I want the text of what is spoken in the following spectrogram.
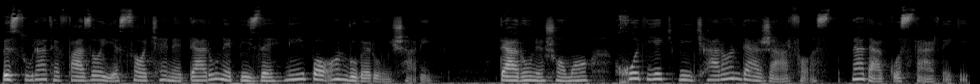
به صورت فضای ساکن درون بیذهنی با آن روبرو می شوید. درون شما خود یک بیکران در ژرفاست نه در گستردگی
